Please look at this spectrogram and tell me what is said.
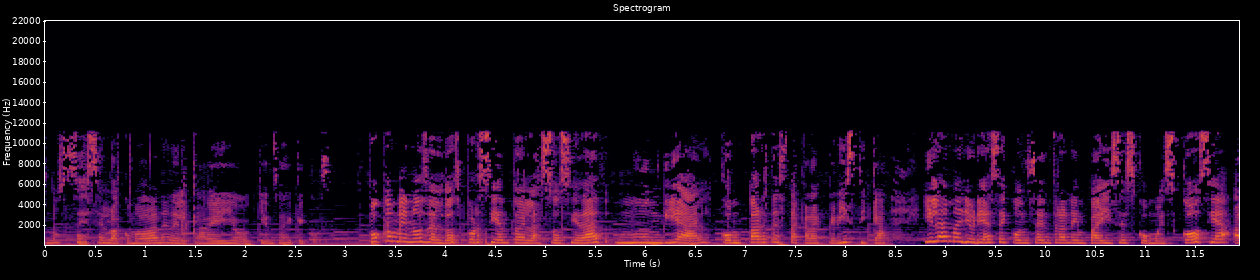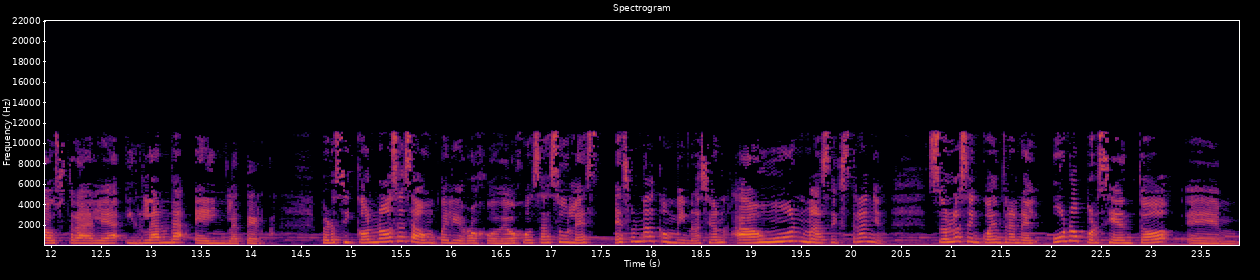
no sé, se lo acomodaban en el cabello o quién sabe qué cosa. Poco menos del 2% de la sociedad mundial comparte esta característica y la mayoría se concentran en países como Escocia, Australia, Irlanda e Inglaterra pero si conoces a un pelirrojo de ojos azules, es una combinación aún más extraña. Solo se encuentra en el 1% em,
